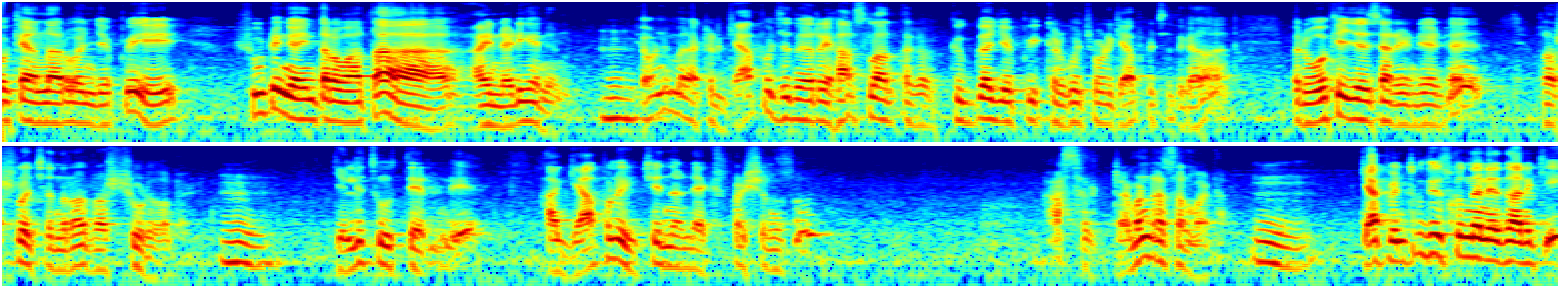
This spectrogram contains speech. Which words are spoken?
ఓకే అన్నారు అని చెప్పి షూటింగ్ అయిన తర్వాత ఆయన అడిగాను నేను ఏమండి మరి అక్కడ గ్యాప్ వచ్చింది కదా రిహార్సల్ అంత క్విక్గా చెప్పి ఇక్కడికి వచ్చేవాడు గ్యాప్ వచ్చింది కదా మరి ఓకే చేశారేంటి అంటే రష్లో తర్వాత రష్ చూడు అన్నాడు. వెళ్ళి చూస్తేనండి ఆ గ్యాప్లో ఇచ్చిందండి ఎక్స్ప్రెషన్స్. అసలు ట్రెమండ్రస్ అనమాట. గ్యాప్ ఎందుకు తీసుకుందనే దానికి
